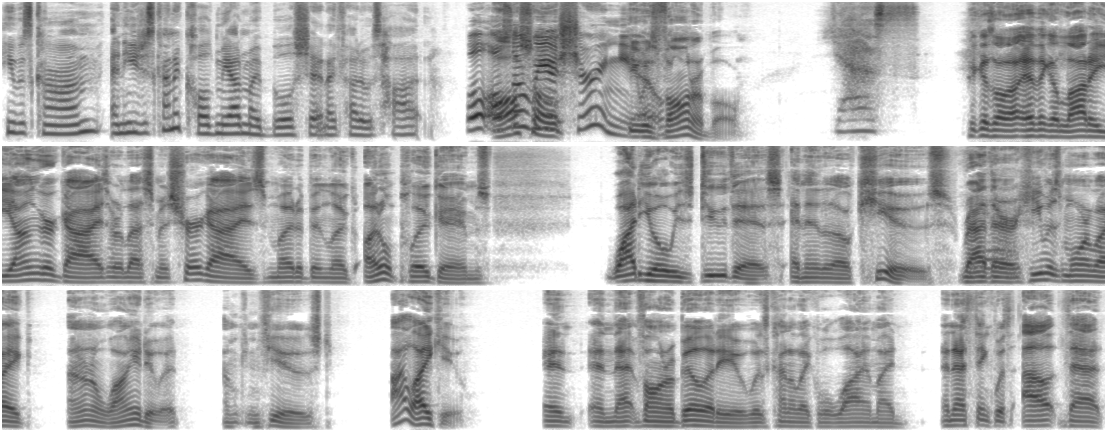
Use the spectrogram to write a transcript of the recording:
He was calm and he just kind of called me out of my bullshit and I thought it was hot. Well, also, Also, reassuring you. He was vulnerable. Yes. Because a lot- I think a lot of younger guys or less mature guys might have been like, I don't play games. Why do you always do this? And then they'll accuse. Rather, Yeah. he was more like, I don't know why you do it. I'm confused. I like you. And and that vulnerability was kind of like, well, why am I? And I think without that,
